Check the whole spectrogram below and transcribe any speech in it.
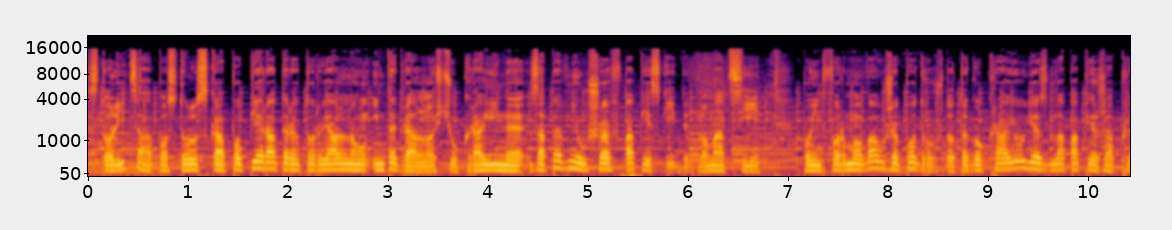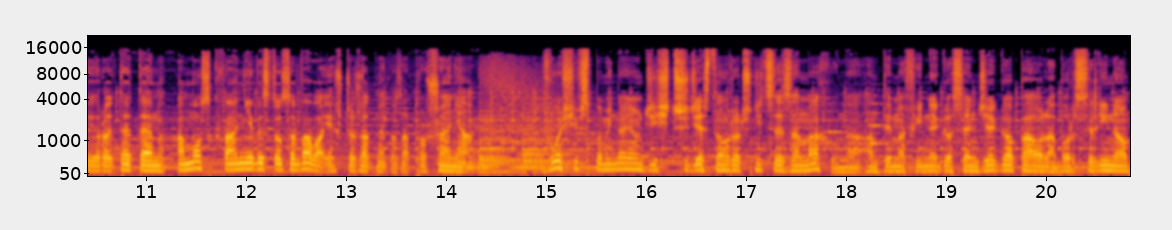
Stolica Apostolska popiera terytorialną integralność Ukrainy, zapewnił szef papieskiej dyplomacji. Poinformował, że podróż do tego kraju jest dla papieża priorytetem, a Moskwa nie wystosowała jeszcze żadnego zaproszenia. Włosi wspominają dziś 30. rocznicę zamachu na antymafijnego sędziego Paola Borsellino.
